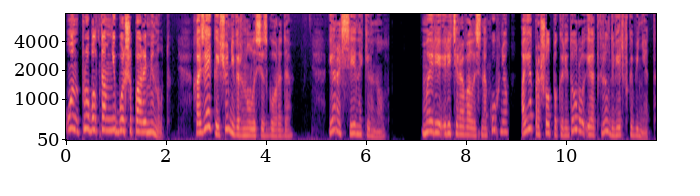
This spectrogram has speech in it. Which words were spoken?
Он пробыл там не больше пары минут. Хозяйка еще не вернулась из города». Я рассеянно кивнул. Мэри ретировалась на кухню, а я прошел по коридору и открыл дверь в кабинет.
